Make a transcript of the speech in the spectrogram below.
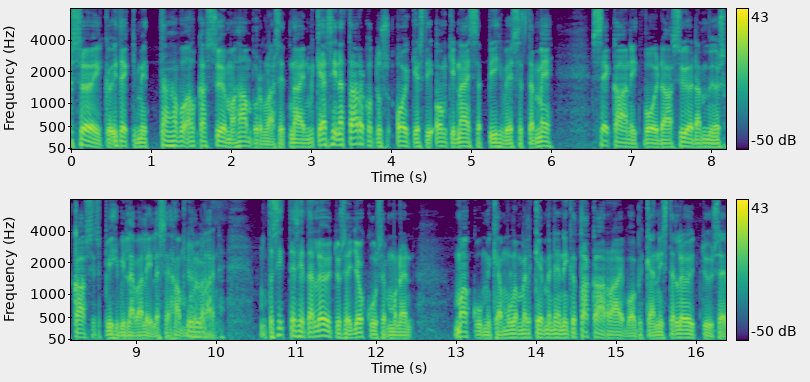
söi, kun itsekin että tämähän voi alkaa syömään hampurilaiset näin, mikä siinä tarkoitus oikeasti onkin näissä pihveissä, että me sekaanit voidaan syödä myös kassispihvillä välillä se hampurilainen. Kyllä. Mutta sitten sieltä löytyi se joku semmoinen maku, mikä mulla melkein menee niin takaraivoon, mikä niistä löytyy se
